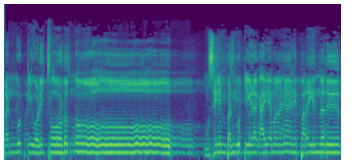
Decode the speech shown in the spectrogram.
പെൺകുട്ടി ഒളിച്ചോടുന്നു. മുസ്ലിം പെൺകുട്ടിയുടെ കാര്യമാണ് ഞാൻ പറയുന്നത്.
